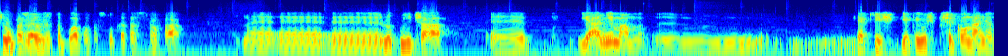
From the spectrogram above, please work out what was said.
czy uważają, że to była po prostu katastrofa e, e, e lotnicza. Ja nie mam jakiejś, jakiegoś przekonania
